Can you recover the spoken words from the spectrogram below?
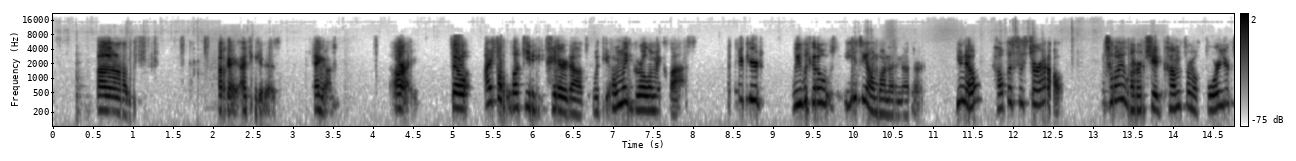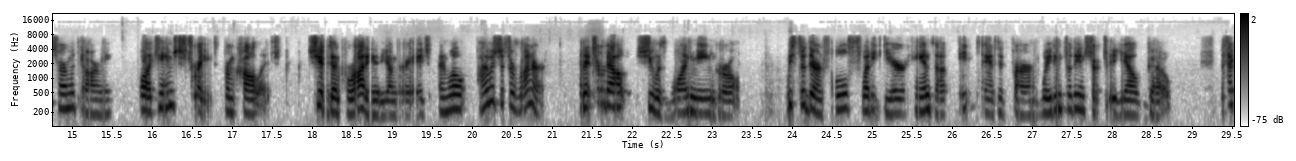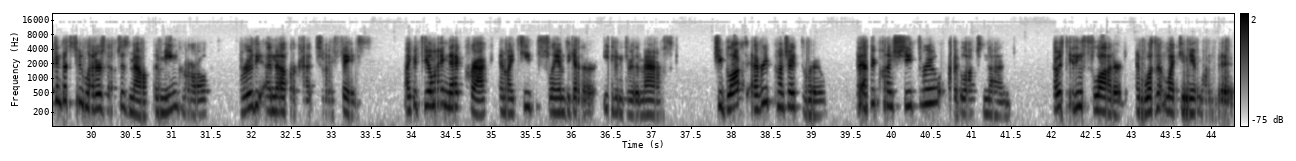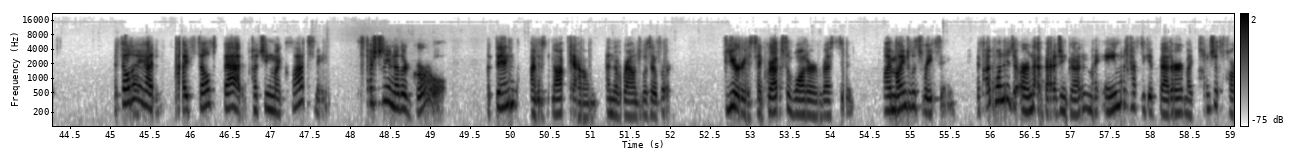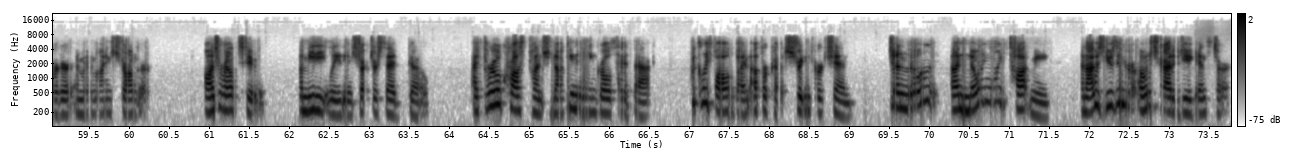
Um, okay, I think it is. Hang on. All right. So I felt lucky to be paired up with the only girl in my class. I figured we would go easy on one another. You know, help a sister out. Until I learned she had come from a four year term with the Army, while I came straight from college. She had done karate at a younger age, and well, I was just a runner. And it turned out she was one mean girl. We stood there in full sweaty gear, hands up, feet planted firm, waiting for the instructor to yell, go. The second those two letters left his mouth, the mean girl threw the, an uppercut to my face. I could feel my neck crack and my teeth slam together, even through the mask. She blocked every punch I threw, and every punch she threw, I blocked none. I was getting slaughtered and wasn't liking it one bit. I felt I had I felt bad punching my classmate, especially another girl. But then I was knocked down and the round was over. Furious, I grabbed some water and rested. My mind was racing. If I wanted to earn that badge and gun, my aim would have to get better, my punches harder, and my mind stronger. On to round two. Immediately, the instructor said, Go. I threw a cross punch, knocking the mean girl's head back, quickly followed by an uppercut straight into her chin. Unknown- unknowingly taught me, and I was using her own strategy against her.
